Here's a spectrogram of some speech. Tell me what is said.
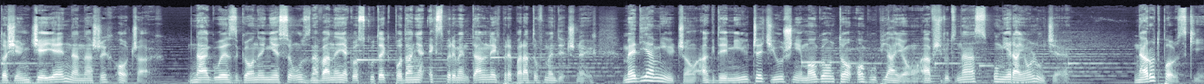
to się dzieje na naszych oczach. Nagłe zgony nie są uznawane jako skutek podania eksperymentalnych preparatów medycznych. Media milczą, a gdy milczeć już nie mogą, to ogłupiają, a wśród nas umierają ludzie. Naród polski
